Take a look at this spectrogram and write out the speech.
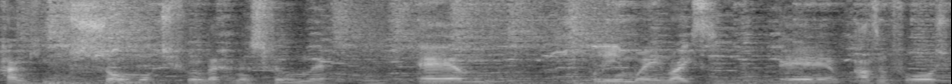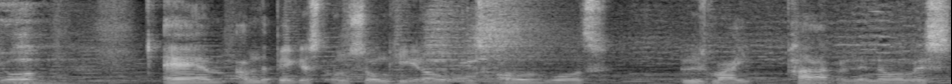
thank you so much for letting us film there. Um, Liam Wainwright, um, as in Foreshore, um, and the biggest unsung hero is Owen Ward, who's my partner in all this.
